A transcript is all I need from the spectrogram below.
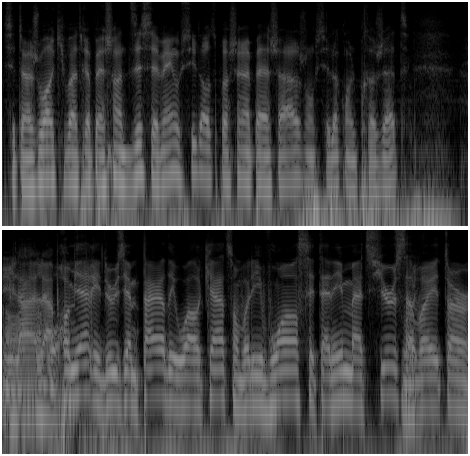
C'est un joueur qui va être repêché en 10 et 20 aussi lors du prochain repêchage, donc c'est là qu'on le projette. Et la, première et deuxième paire des Wildcats, on va les voir cette année, Mathieu. Ça va être un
